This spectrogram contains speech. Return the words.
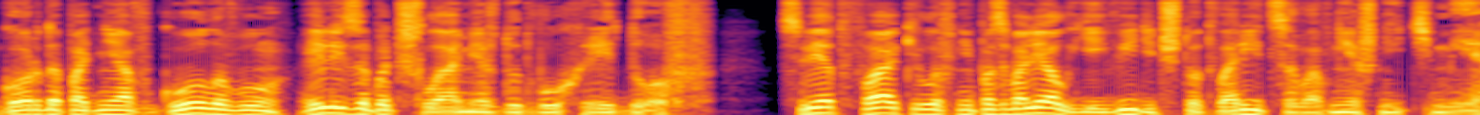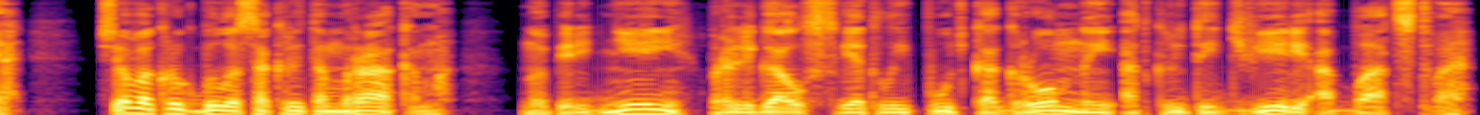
Гордо подняв голову, Элизабет шла между двух рядов — Свет факелов не позволял ей видеть, что творится во внешней тьме. Все вокруг было сокрыто мраком, но перед ней пролегал светлый путь к огромной открытой двери аббатства.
